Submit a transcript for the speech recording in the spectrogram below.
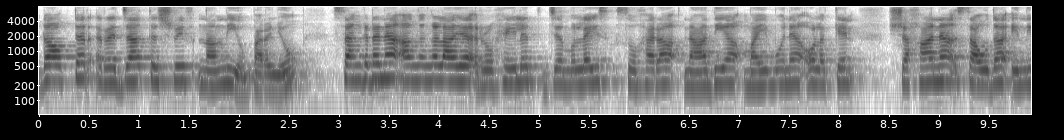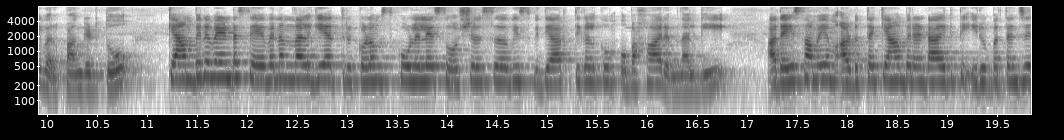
ഡോക്ടർ റജ തഷ്രീഫ് നന്ദിയും പറഞ്ഞു. സംഘടനാ അംഗങ്ങളായ റുഹൈലത്ത് ജമുലൈസ് സുഹറ നാദിയ മൈമൂന ഒളക്കൻ ഷഹാന സൗദ എന്നിവർ പങ്കെടുത്തു. ക്യാമ്പിന് വേണ്ട സേവനം നൽകിയ തൃക്കുളം സ്കൂളിലെ സോഷ്യൽ സർവീസ് വിദ്യാർത്ഥികൾക്കും ഉപഹാരം നൽകി. അതേസമയം അടുത്ത ക്യാമ്പ് രണ്ടായിരത്തി ഇരുപത്തിയഞ്ച്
